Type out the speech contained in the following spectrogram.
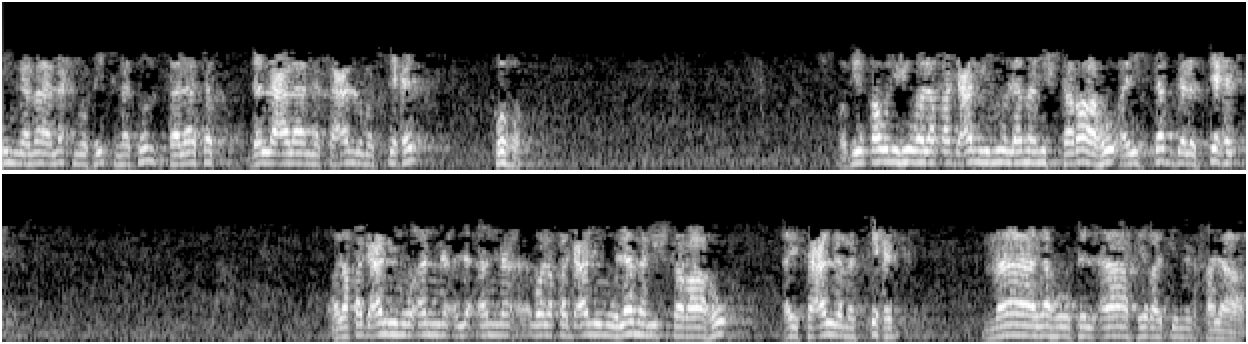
إنما نحن فتنة فلا تكفر. دل على أن تعلم السحر كفر. وفي قوله ولقد علموا لمن اشتراه أي استبدل السحر ولقد علموا أن, أن ولقد علموا لمن اشتراه أي تعلم السحر ما له في الآخرة من خلاق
